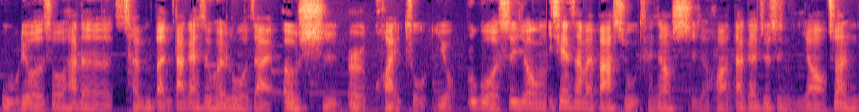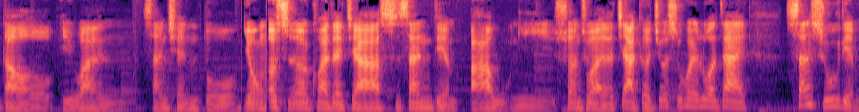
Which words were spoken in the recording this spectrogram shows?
五六的时候，它的成本大概是会落在二十二块左右。如果是用一千三百八十五乘上十的话，大概就是你要赚到一万三千多，用二十二块再加十三点八五，你算出来的价格就是会落在三十五点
